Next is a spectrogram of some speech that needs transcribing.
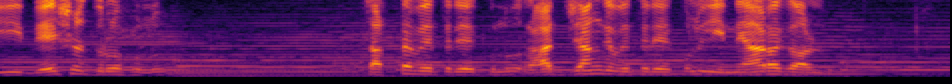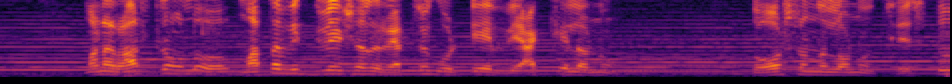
ఈ దేశద్రోహులు చట్ట వ్యతిరేకులు రాజ్యాంగ వ్యతిరేకులు ఈ నేరగాళ్ళు మన రాష్ట్రంలో మత విద్వేషాలు రెచ్చగొట్టే వ్యాఖ్యలను దోషణలను చేస్తూ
